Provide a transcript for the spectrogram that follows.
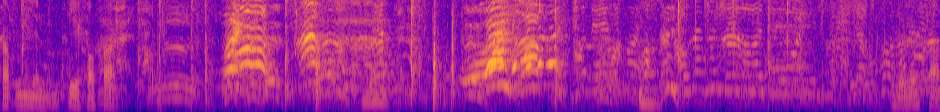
ครับไม่เห็นพี่เขาฟาดเดี๋ยวเรื่องขาม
